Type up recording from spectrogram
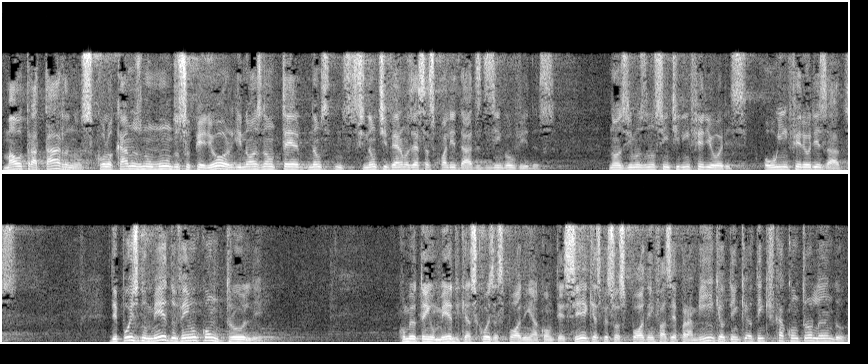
maltratar-nos, colocar-nos num mundo superior e nós não ter, não, se não tivermos essas qualidades desenvolvidas. nós vimos nos sentir inferiores ou inferiorizados. Depois do medo vem o controle. Como eu tenho medo que as coisas podem acontecer, que as pessoas podem fazer para mim, que eu tenho que eu tenho que ficar controlando,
